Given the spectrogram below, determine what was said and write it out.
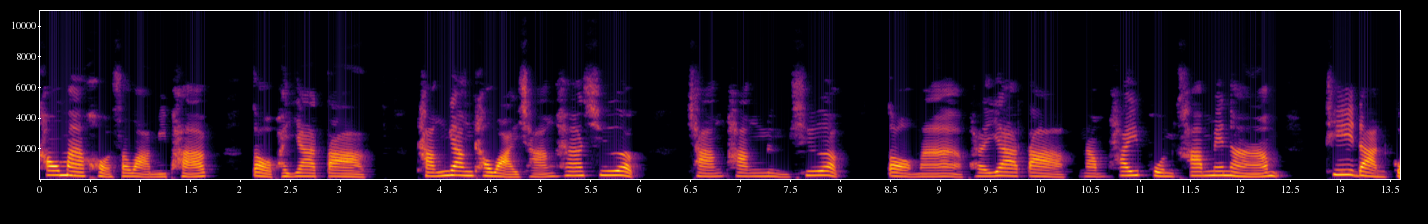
เข้ามาขอสวามิภักดิ์ต่อพญาตาก ทั้งยังถวายช้างห้าเชือก ช้างพังหนึ่งเชือก ต่อมาพระยาตากนำไพร่พลข้ามแม่น้ำที่ด่านก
